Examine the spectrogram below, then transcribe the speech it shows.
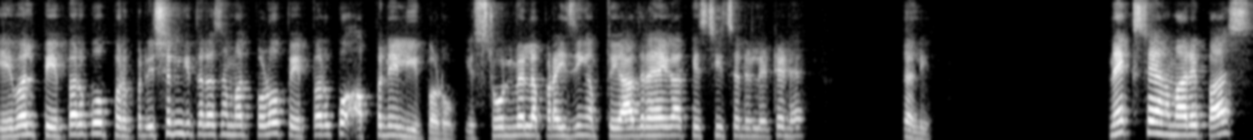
केवल पेपर को प्रिपरेशन की तरह से मत पढ़ो, पेपर को अपने लिए पढ़ो। स्टोन वेल अपराइजिंग अब तो याद रहेगा किस चीज़ से रिलेटेड है। चलिए। नेक्स्ट है हमारे पास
